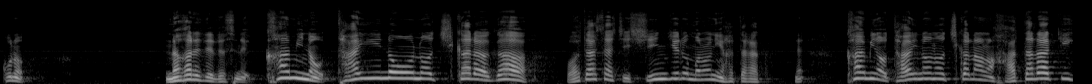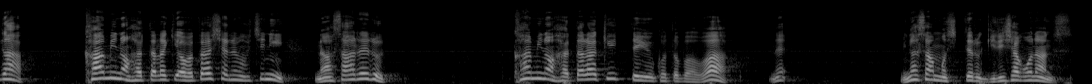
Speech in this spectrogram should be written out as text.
この流れでですね神の滞納の力が私たち信じる者に働く、神の滞納の力の働きが神の働きが私たちのうちになされる。神の働きっていう言葉はね皆さんも知ってるギリシャ語なんです。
